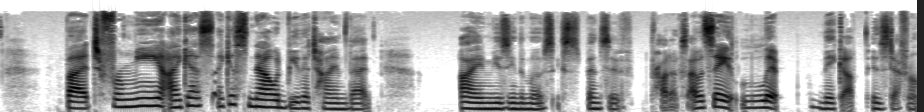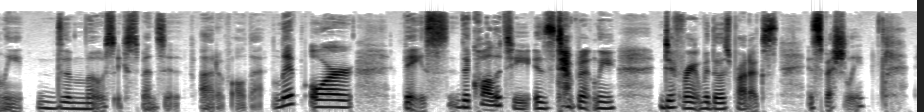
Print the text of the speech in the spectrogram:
But for me, I guess I guess now would be the time that I'm using the most expensive products. I would say lip makeup is definitely the most expensive out of all that. Lip or base. The quality is definitely different with those products, especially.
